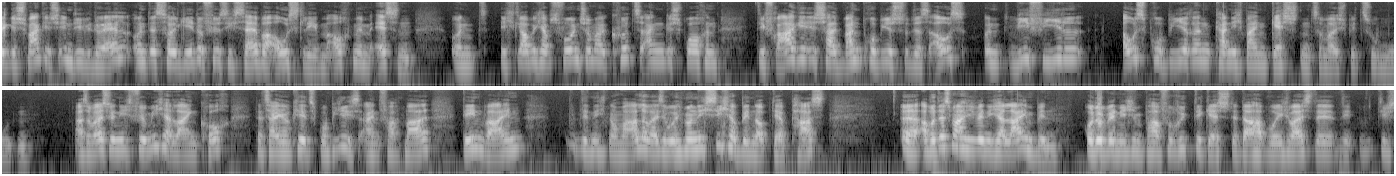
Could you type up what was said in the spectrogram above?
der Geschmack ist individuell und das soll jeder für sich selber ausleben, auch mit dem Essen. Und ich glaube, ich habe es vorhin schon mal kurz angesprochen. Die Frage ist halt, wann probierst du das aus und wie viel ausprobieren kann ich meinen Gästen zum Beispiel zumuten? Also, weißt du, wenn ich für mich allein koche, dann sage ich, okay, jetzt probiere ich es einfach mal. Den Wein, den ich normalerweise, wo ich mir nicht sicher bin, ob der passt. Äh, aber das mache ich, wenn ich allein bin. Oder wenn ich ein paar verrückte Gäste da habe, wo ich weiß, die, die,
